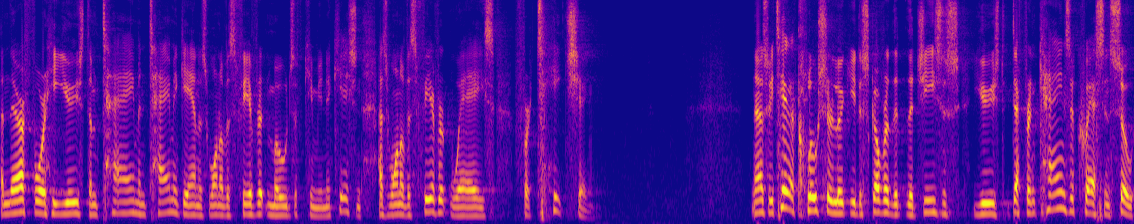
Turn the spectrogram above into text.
and therefore he used them time and time again as one of his favorite modes of communication, as one of his favorite ways for teaching. Now, as we take a closer look, you discover that, that Jesus used different kinds of questions. So,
